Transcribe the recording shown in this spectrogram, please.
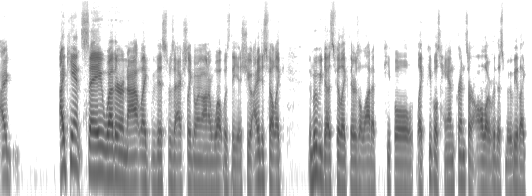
I, I can't say whether or not like this was actually going on or what was the issue. I just felt like the movie does feel like there's a lot of people, like people's handprints are all over this movie. Like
